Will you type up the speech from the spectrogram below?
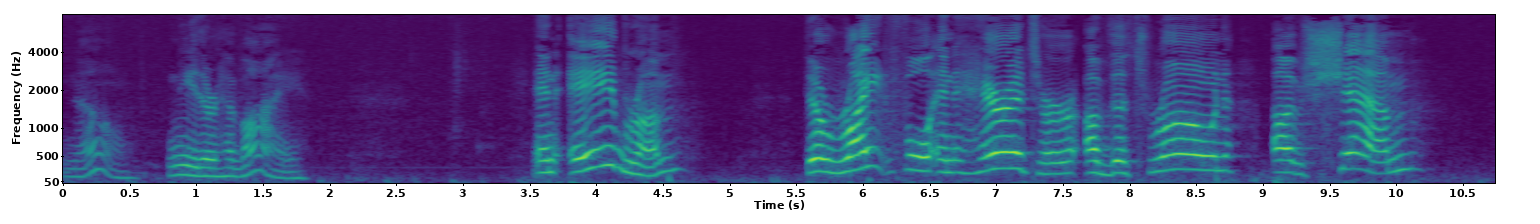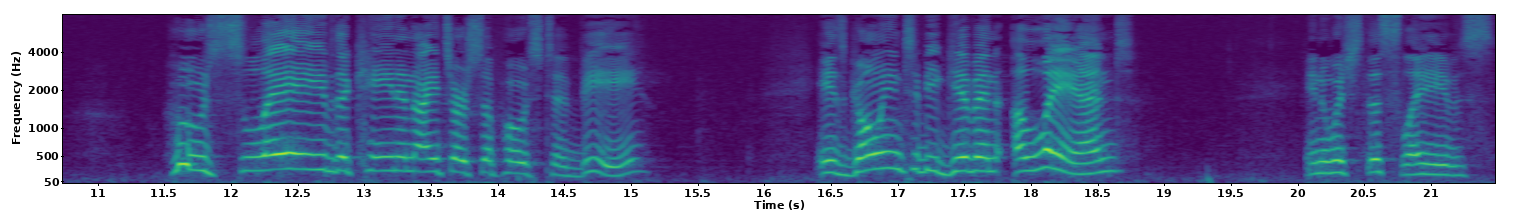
No, neither have I. And Abram, the rightful inheritor of the throne of Shem, whose slave the Canaanites are supposed to be, is going to be given a land in which the slaves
